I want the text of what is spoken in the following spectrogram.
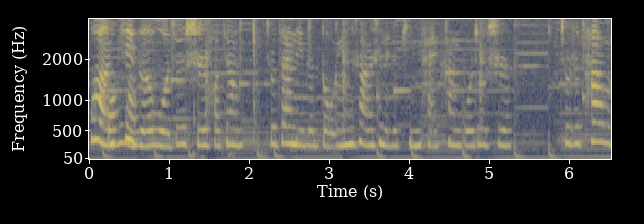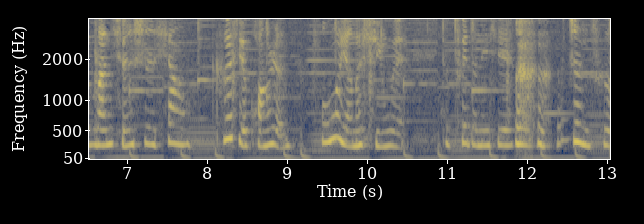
我好像记得，我就是好像就在那个抖音上还是哪个平台看过，就是就是他完全是像科学狂人疯了一样的行为，就推的那些 政策，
